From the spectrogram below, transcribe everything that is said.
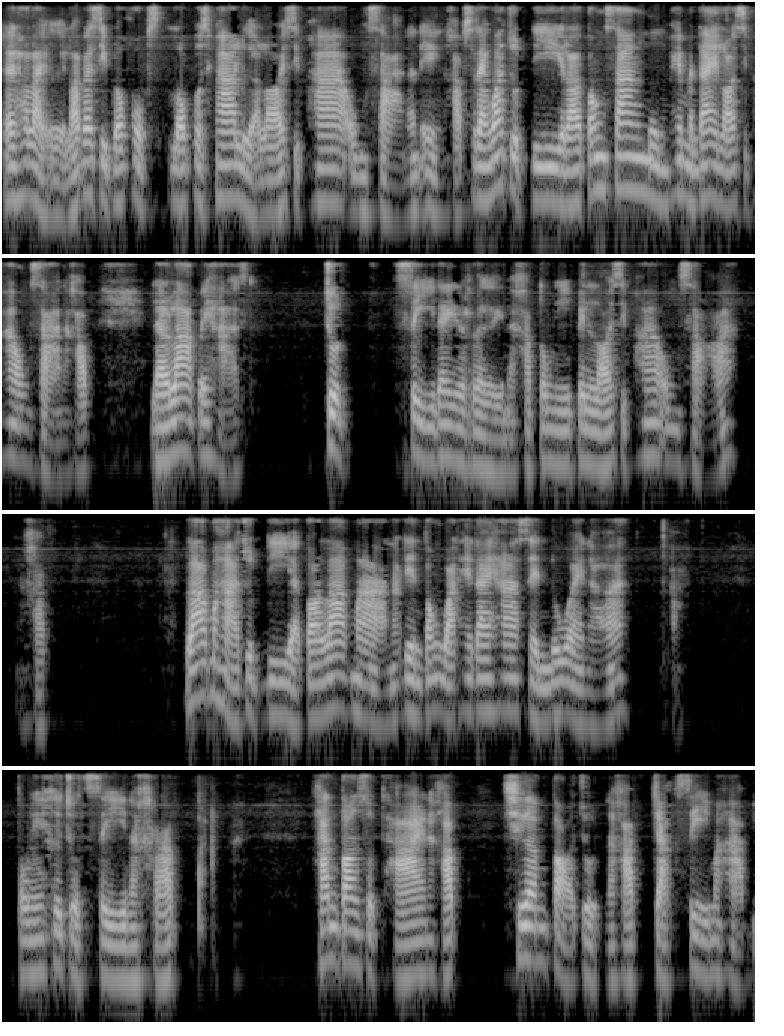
ได้เท่าไหร่เอ่ย 180ลบ6ลบ65 เหลือ 115 องศานั่นเองครับ แสดงว่าจุดดีเราต้องสร้างมุมให้มันได้ 115 องศานะครับ แล้วลากไปหาจุด C ได้เลยนะครับ ตรงนี้เป็น 115 องศา ครับ ลากมาหาจุดดีอะตอนลากมานักเรียนต้องวัดให้ได้ 5 เซนด้วยนะ ตรงนี้คือจุด C นะครับ ขั้นตอนสุดท้ายนะครับ เชื่อมต่อจุดนะครับ จาก C มาหา B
